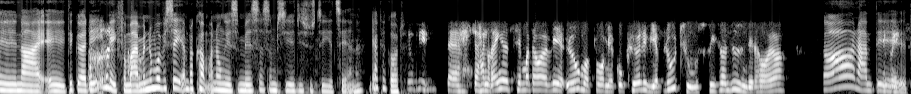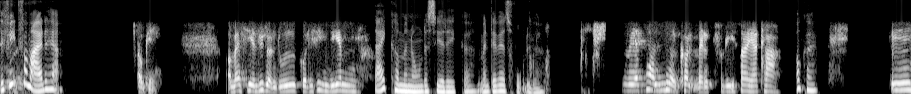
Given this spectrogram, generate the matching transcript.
Øh, nej, øh, det gør det egentlig ikke for mig. Men nu må vi se, om der kommer nogle sms'er, som siger, at de synes, det er irriterende. Jeg kan godt. Det var, da, da han ringede til mig, der var jeg ved at øve mig på, om jeg kunne køre det via Bluetooth, fordi så er lyden lidt højere. Nå, nej, men det, det er fint for mig, det her. Okay. Og hvad siger lytteren derude? Går det fint igennem? Der er ikke kommet nogen, der siger, det ikke gør, men det vil jeg tro, det gør. Jeg tager lige noget koldt vand, fordi så er jeg klar. Okay. Mm.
